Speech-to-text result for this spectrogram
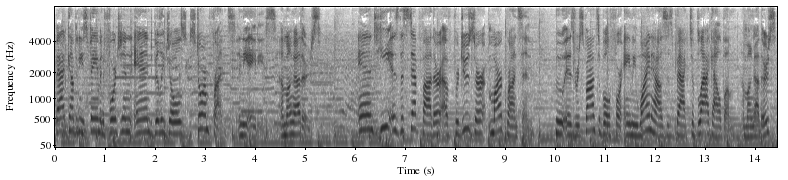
Bad Company's Fame and Fortune, and Billy Joel's Stormfront in the 80s, among others. And he is the stepfather of producer Mark Ronson, who is responsible for Amy Winehouse's Back to Black album, among others.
